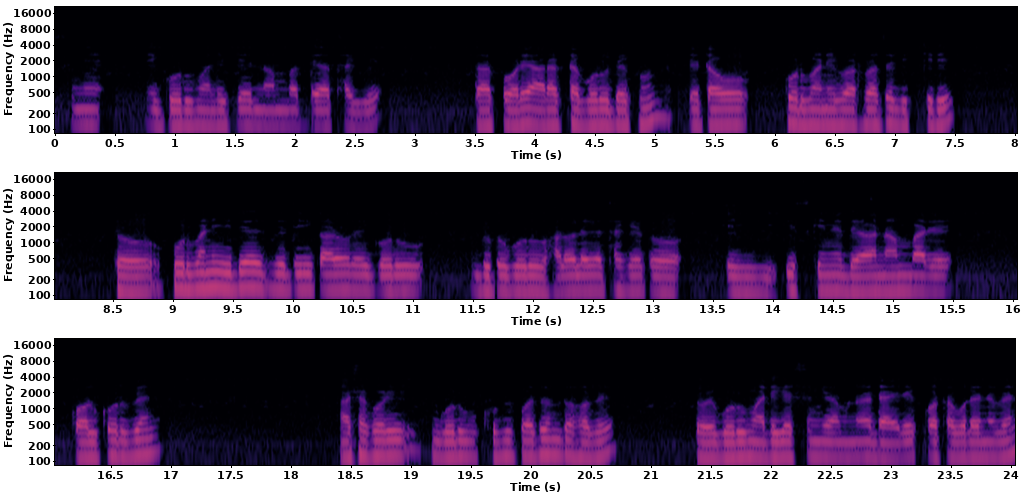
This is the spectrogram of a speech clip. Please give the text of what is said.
স্ক্রিনে এই গরু মালিকের নাম্বার দেওয়া থাকবে। তারপরে আর একটা গরু দেখুন, এটাও কোরবানি পারপাসে বিক্রি। তো কোরবানি ঈদে যদি কারোর এই গরু, দুটো গরু ভালো লেগে থাকে, তো এই স্কিমে দেওয়া নাম্বারে কল করবেন। আশা করি গরু খুবই পছন্দ হবে। তো ওই গরু মালিকের সঙ্গে আপনারা ডাইরেক্ট কথা বলে নেবেন।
